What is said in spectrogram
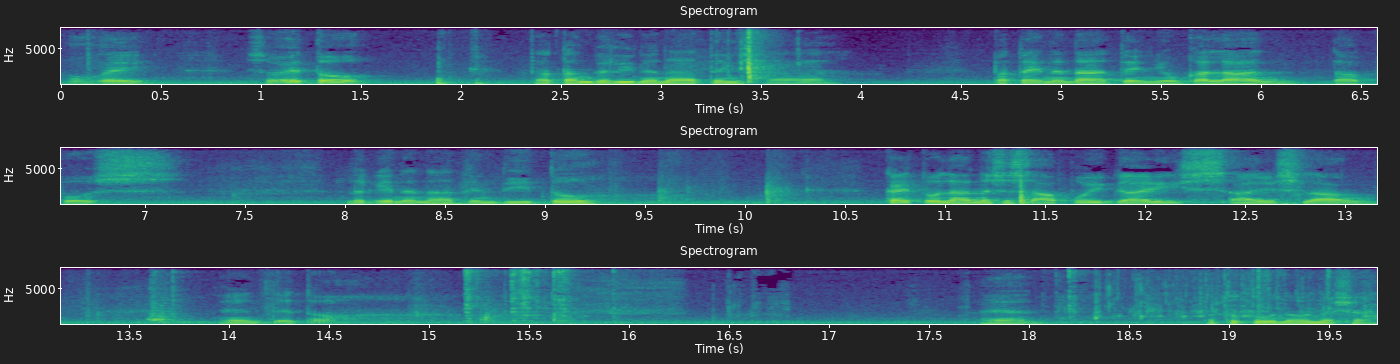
Okay? So, ito, tatanggalin na natin siya. Patay na natin yung kalan. Tapos, lagyan na natin dito. Kahit wala na siya sa apoy, guys, ayos lang. And ito. Ayan. Matutunaw na siya.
